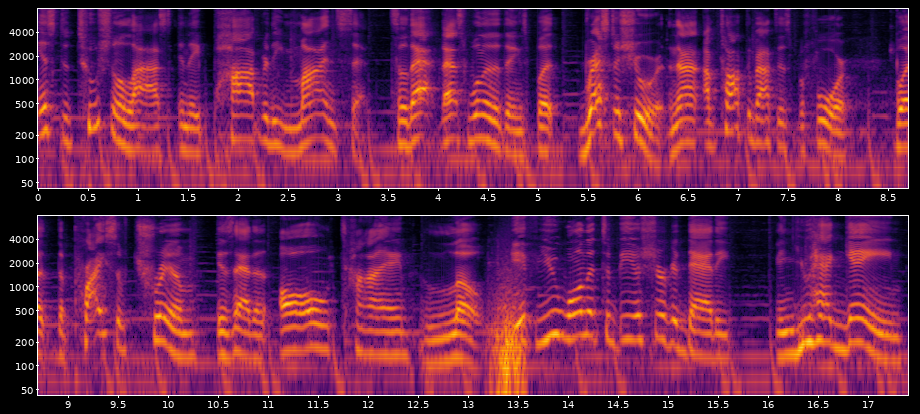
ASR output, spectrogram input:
institutionalized in a poverty mindset. So that that's one of the things. But rest assured, and I, I've talked about this before, but the price of trim is at an all-time low. If you wanted to be a sugar daddy and you had game,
